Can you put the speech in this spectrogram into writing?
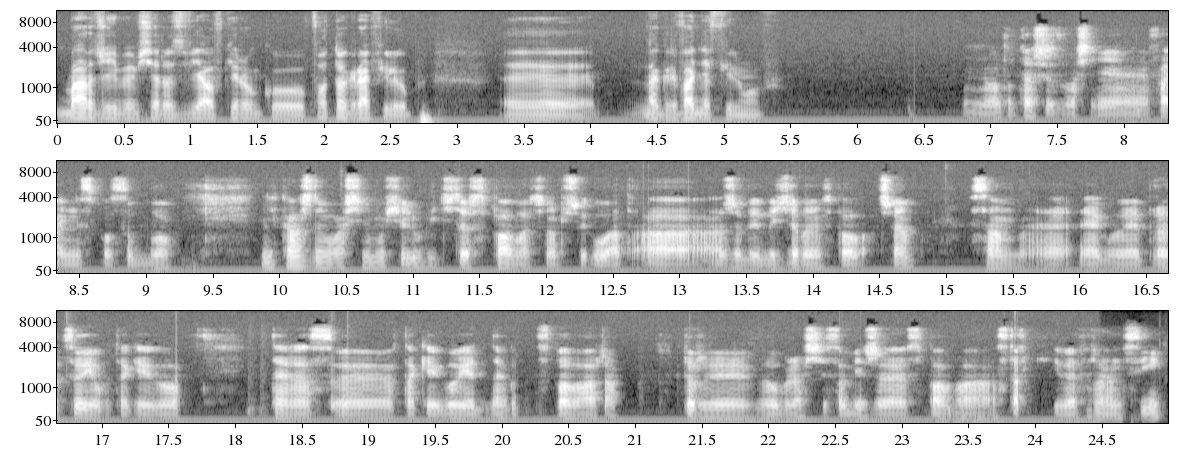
bardziej bym się rozwijał w kierunku fotografii lub yy, nagrywania filmów. No to też jest właśnie fajny sposób, bo nie każdy właśnie musi lubić też spawać na przykład, a żeby być dobrym spawaczem, sam e, jakby pracuję u takiego teraz e, takiego jednego spawacza, który wyobraźcie sobie, że spawa statki we Francji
